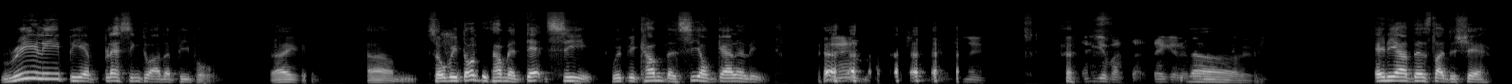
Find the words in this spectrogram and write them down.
really be a blessing to other people, right? Um, so we don't become a Dead Sea, we become the Sea of Galilee. Amen. Amen. Thank you, Pastor. Thank you. Any others like to share?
